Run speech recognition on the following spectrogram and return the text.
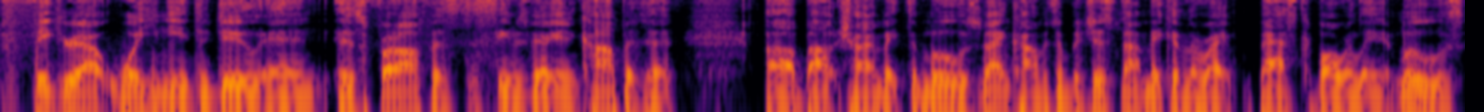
figure out what he needed to do. And his front office just seems very incompetent uh, about trying to make the moves, not incompetent, but just not making the right basketball related moves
